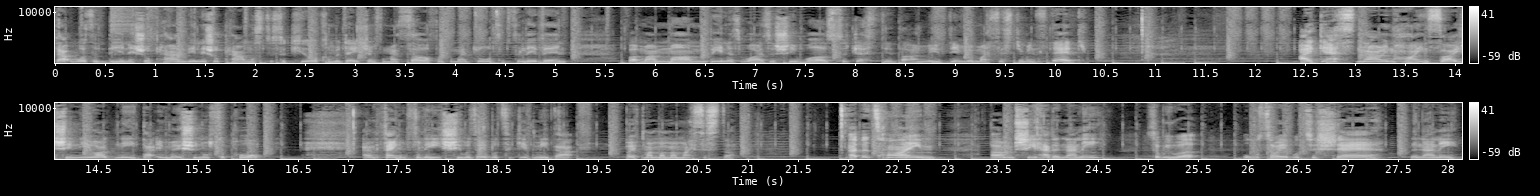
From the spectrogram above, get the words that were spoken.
that wasn't the initial plan. The initial plan was to secure accommodation for myself and for my daughter to live in. But my mum, being as wise as she was, suggested that I moved in with my sister instead. I guess now in hindsight, she knew I'd need that emotional support. And thankfully, she was able to give me that, both my mum and my sister. At the time, um, she had a nanny, so we were also able to share the nanny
